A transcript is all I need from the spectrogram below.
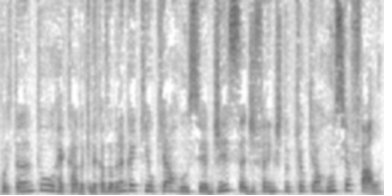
portanto, o recado aqui da Casa Branca é que o que a Rússia diz é diferente do que o que a Rússia fala.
